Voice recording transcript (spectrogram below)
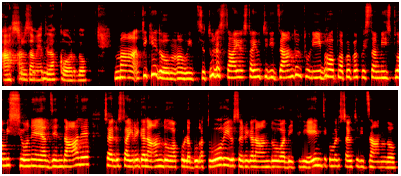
Assolutamente d'accordo. Ma ti chiedo, Maurizio, tu la stai, stai utilizzando il tuo libro proprio per questa mis- tua missione aziendale? Cioè lo stai regalando a collaboratori, lo stai regalando a dei clienti? Come lo stai utilizzando?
